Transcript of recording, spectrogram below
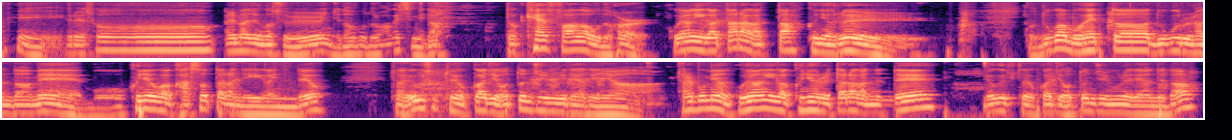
오케이, 그래서 알맞은 것을 이제 넣어보도록 하겠습니다. The cat followed her. 고양이가 따라갔다 그녀를 뭐 누가 뭐 했다, 누구를 한 다음에 뭐 그녀가 갔었다라는 얘기가 있는데요. 자, 여기서부터 여기까지 어떤 질문이 돼야 되냐. 잘 보면 고양이가 그녀를 따라갔는데 여기부터 여기까지 어떤 질문에 대한 대답?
